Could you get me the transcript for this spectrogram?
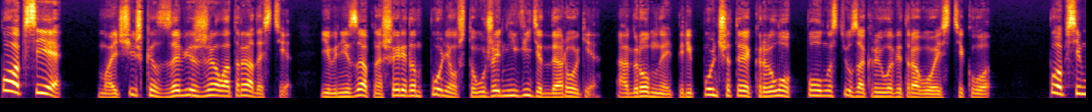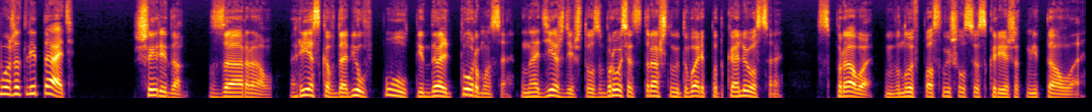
«Попси!» Мальчишка завизжал от радости, и внезапно Шеридан понял, что уже не видит дороги. Огромное перепончатое крыло полностью закрыло ветровое стекло. «Попси может летать!» Шеридан заорал, резко вдавил в пол педаль тормоза в надежде, что сбросит страшную тварь под колеса. Справа вновь послышался скрежет металла,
